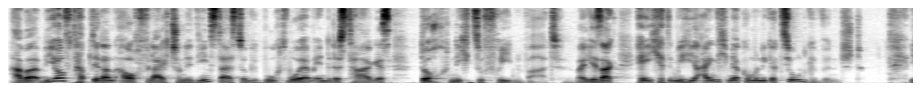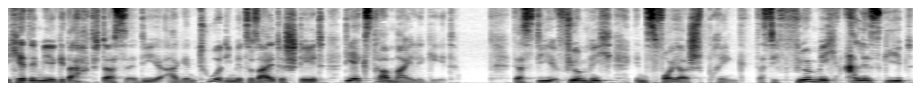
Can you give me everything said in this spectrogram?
Aber wie oft habt ihr dann auch vielleicht schon eine Dienstleistung gebucht, wo ihr am Ende des Tages doch nicht zufrieden wart? Weil ihr sagt, hey, ich hätte mir hier eigentlich mehr Kommunikation gewünscht. Ich hätte mir gedacht, dass die Agentur, die mir zur Seite steht, die extra Meile geht. Dass die für mich ins Feuer springt, dass sie für mich alles gibt,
